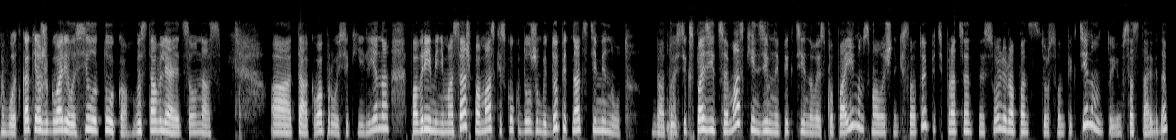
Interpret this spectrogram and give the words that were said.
Вот, как я уже говорила, сила тока выставляется у нас а, так, вопросик, Елена. По времени массаж по маске сколько должен быть? До 15 минут. Да, то есть экспозиция маски энзимной пектиновой с папаином, с молочной кислотой 5%, солью рапан с цитрусовым пектином, то ее в составе, да,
